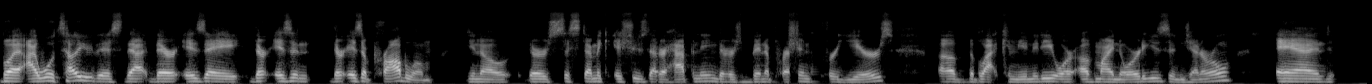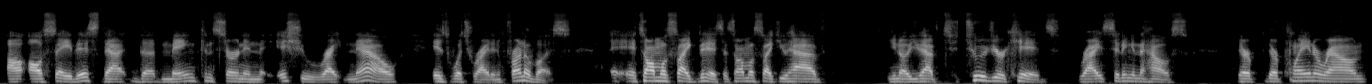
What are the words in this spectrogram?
But I will tell you this that there is a there isn't there is a problem. You know, there's systemic issues that are happening. There's been oppression for years of the black community or of minorities in general. And I'll, I'll say this that the main concern in the issue right now is what's right in front of us it's almost like this. It's almost like you have you know you have t- two of your kids right sitting in the house. They're they're playing around.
